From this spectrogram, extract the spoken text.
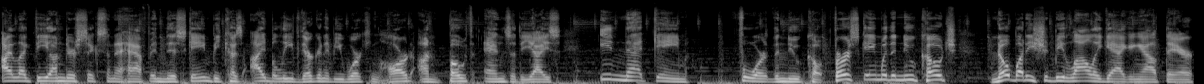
I like the under six and a half in this game because I believe they're going to be working hard on both ends of the ice in that game for the new coach. First game with a new coach, nobody should be lollygagging out there.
